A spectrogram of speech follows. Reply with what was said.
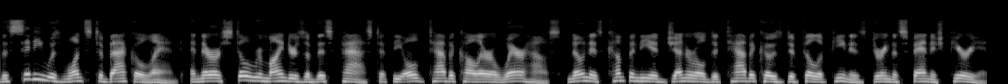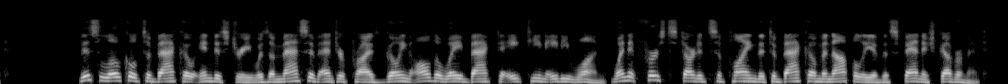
The city was once tobacco land, and there are still reminders of this past at the old tabacalera warehouse, known as Compañía General de Tabacos de Filipinas during the Spanish period. This local tobacco industry was a massive enterprise going all the way back to 1881, when it first started supplying the tobacco monopoly of the Spanish government.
